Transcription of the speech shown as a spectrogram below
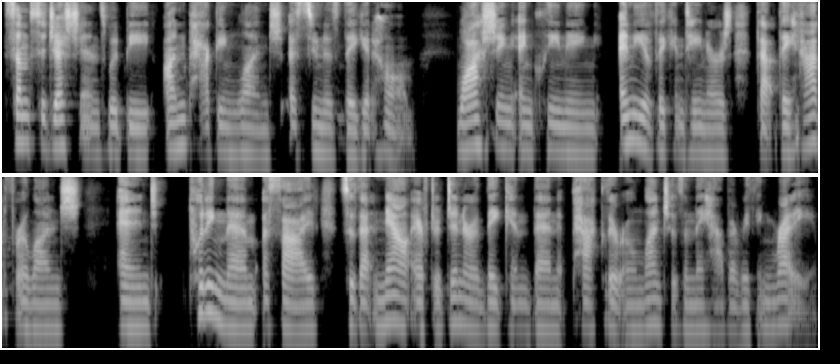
Some suggestions would be unpacking lunch as soon as they get home, washing and cleaning any of the containers that they had for lunch and putting them aside so that now after dinner they can then pack their own lunches and they have everything ready.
